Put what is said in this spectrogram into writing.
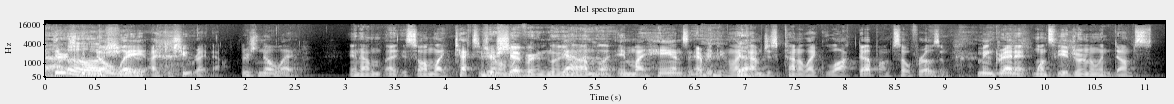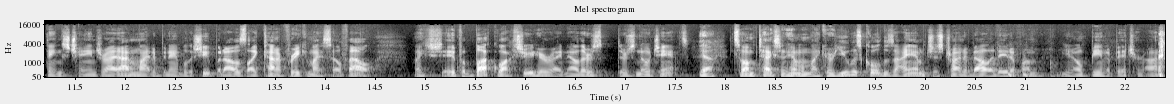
like, there's Oh, no shit. way I can shoot right now. There's no way. And I'm uh, so I'm like texting You're him. I'm shivering, Like, yeah, uh, I'm like in my hands, everything. Like Yeah. I'm just kind of like locked up. I'm so frozen. I mean, granted, once the adrenaline dumps, things change, right? I might have been able to shoot, but I was like kind of freaking myself out. Like if a buck walks through here right now, there's there's no chance. Yeah. So I'm texting him. I'm like, "Are you as cold as I am?" Just trying to validate if I'm, you know, being a bitch or not.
